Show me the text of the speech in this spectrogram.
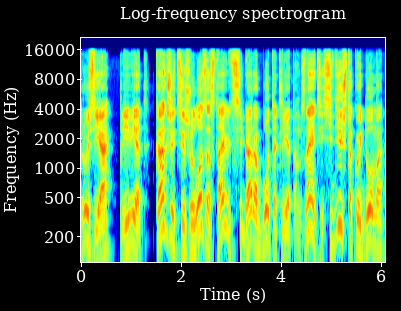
Друзья, привет! Как же тяжело заставить себя работать летом. Знаете, сидишь такой дома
